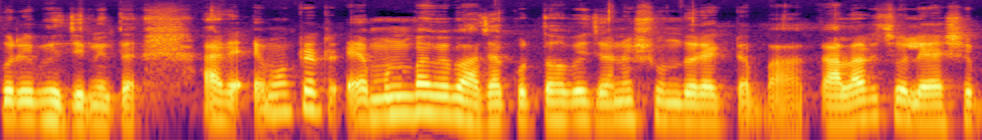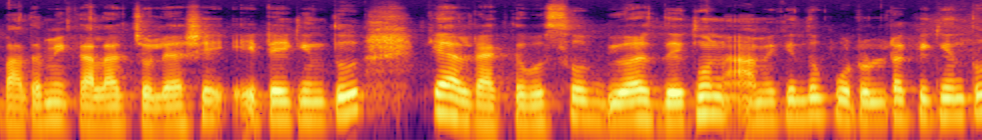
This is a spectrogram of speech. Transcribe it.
করে ভেজে নিতে। আর এমনটা এমনভাবে ভাজা করতে হবে যেন সুন্দর একটা বা কালার চলে আসে, বাদামি কালার চলে আসে, এটাই কিন্তু খেয়াল রাখতে হবে। সো বিওয়ার্স দেখুন, আমি কিন্তু পটলটাকে কিন্তু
